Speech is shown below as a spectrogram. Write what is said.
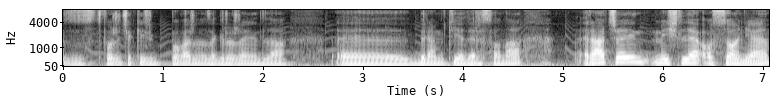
stworzyć jakieś poważne zagrożenie dla e, bramki Edersona. Raczej myślę o Sonie,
